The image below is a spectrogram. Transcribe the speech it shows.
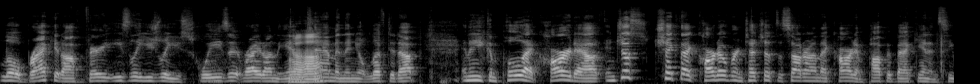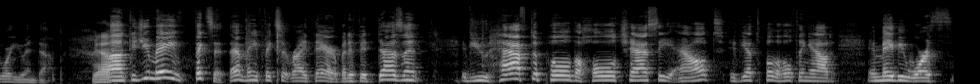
little bracket off very easily. Usually you squeeze it right on the end Uh-huh. And then you'll lift it up, and then you can pull that card out and just check that card over and touch up the solder on that card and pop it back in and see where you end up. Yeah. Because you may fix it. That may fix it right there. But if it doesn't, if you have to pull the whole chassis out, if you have to pull the whole thing out, it may be worth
